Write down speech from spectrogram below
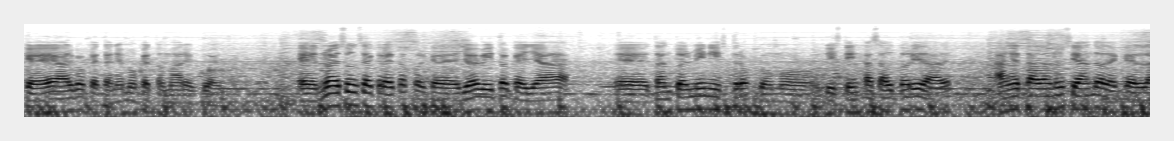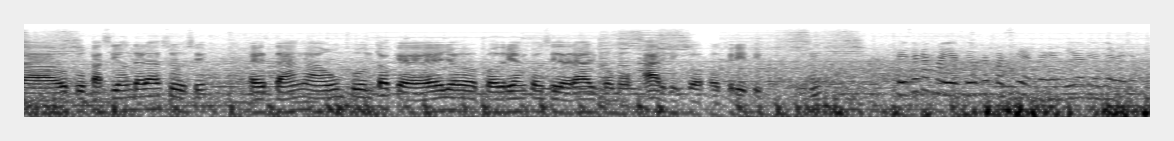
que es algo que tenemos que tomar en cuenta. no es un secreto porque yo he visto que ya tanto el ministro como distintas autoridades han estado anunciando de que la ocupación de la SUSI están a un punto que ellos podrían considerar como árgico o crítico. dice que falleció otro paciente en el día de ayer en este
